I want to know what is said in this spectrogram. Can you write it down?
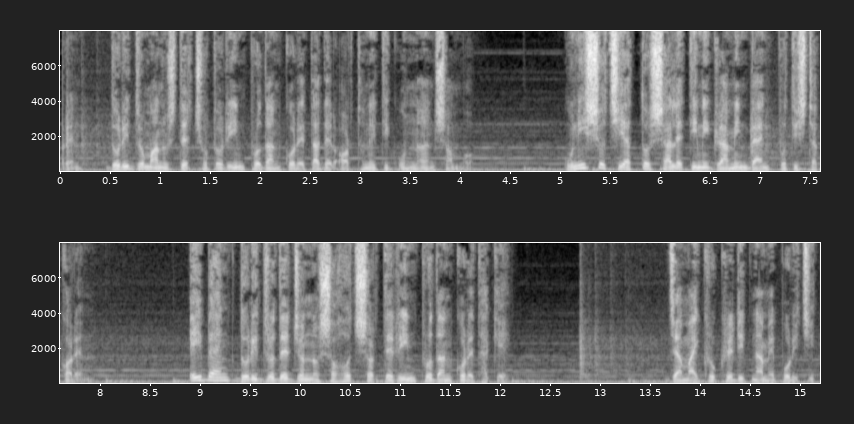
করেন, দরিদ্র মানুষদের ছোট ঋণ প্রদান করে তাদের অর্থনৈতিক উন্নয়ন সম্ভব। উনিশশো ছিয়াত্তর সালে তিনি গ্রামীণ ব্যাংক প্রতিষ্ঠা করেন। এই ব্যাংক দরিদ্রদের জন্য সহজ শর্তে ঋণ প্রদান করে থাকে, যা মাইক্রোক্রেডিট নামে পরিচিত।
